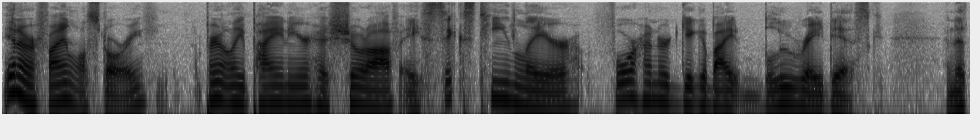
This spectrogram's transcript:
In our final story, apparently Pioneer has showed off a 16-layer, 400 gigabyte Blu-ray disc, and it,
